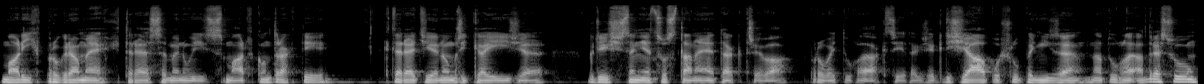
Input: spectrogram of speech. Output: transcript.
malých programech, které se jmenují smart kontrakty, které ti jenom říkají, že když se něco stane, tak třeba proveď tuhle akci. Takže když já pošlu peníze na tuhle adresu,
